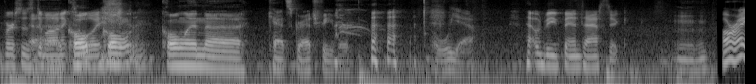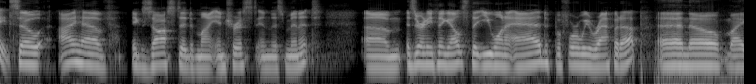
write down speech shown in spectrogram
versus Uh, demonic col- toys. col- colon uh, cat scratch fever. oh yeah. That would be fantastic. All right, so I have exhausted my interest in this minute. Um, is there anything else that you want to add before we wrap it up? Uh, no, my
